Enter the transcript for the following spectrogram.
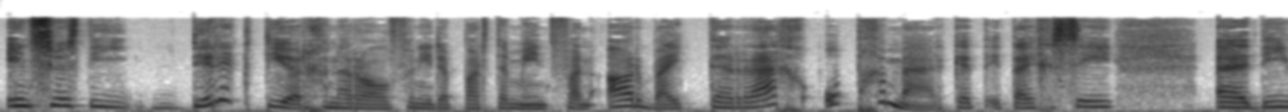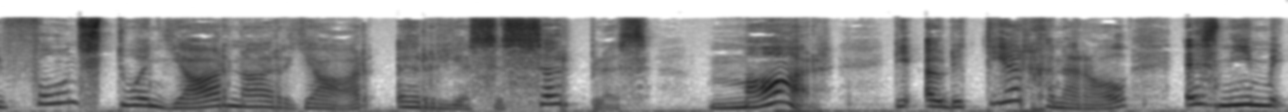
En soos die direkteur-generaal van die departement van arbeid tereg opgemerk het, het hy gesê uh, die fonds toon jaar na jaar 'n reuse surplus Maar die ouditeur-generaal is nie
